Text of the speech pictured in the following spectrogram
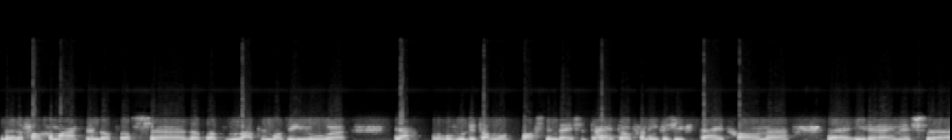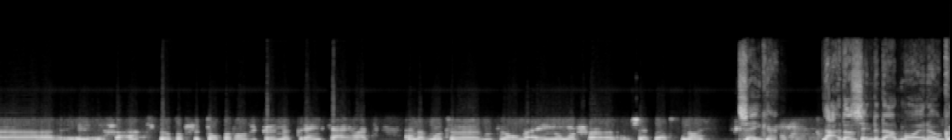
ervan gemaakt. En dat, was, dat, dat laat helemaal zien hoe ja, hoe dit allemaal past in deze tijd ook van inclusiviteit. Gewoon uh, uh, iedereen is, uh, speelt op zijn toppen van zijn kunnen, traint keihard. En dat moeten we, moeten we onder één noemer zetten als toernooi. Zeker. Nou, dat is inderdaad mooi en ook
